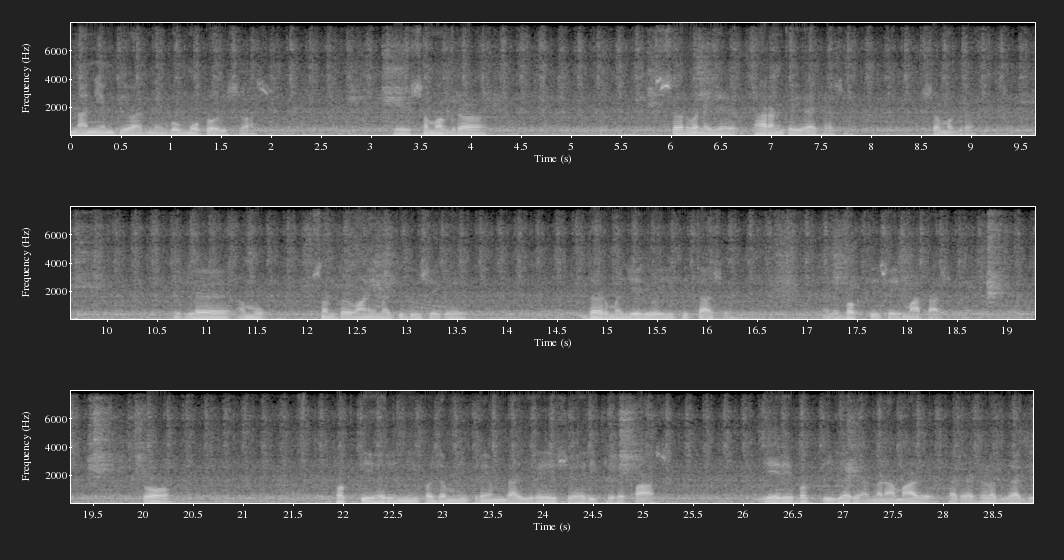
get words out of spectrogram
નાની એમથી વાત નહીં, બહુ મોટો વિશ્વાસ. કે સમગ્ર સર્વને જે ધારણ કરી રાખ્યા છે, સમગ્ર. એટલે અમુક સંતો વાણીમાં કીધું છે કે ધર્મ જે રહ્યો એ પિતા છે અને ભક્તિ છે એ માતા છે. તો ભક્તિ હરિની પદમની પ્રેમદાયી રહે છે હરિ કેરે પાસ. એ રે ભક્તિ જ્યારે આંગણામાં આવે ત્યારે અઢળક જાગે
